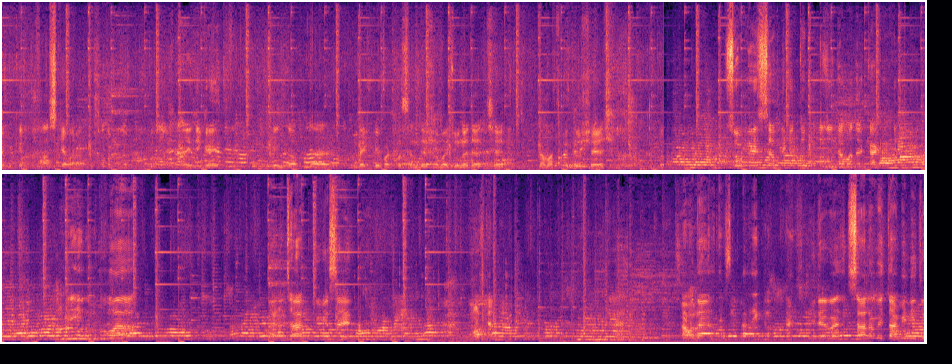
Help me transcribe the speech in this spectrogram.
এসে গেছি ফার্স্ট ক্যামেরা এদিকে কিন্তু আপনার দেখতে পারতেছেন যে সবাই চলে যাচ্ছে নামাজ কিন্তু শেষ। So guys, সামনে কিন্তু মসজিদ আমাদের কাকা যাক ঠিক আছে। আমাদের সালামি তো আমি নিজে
